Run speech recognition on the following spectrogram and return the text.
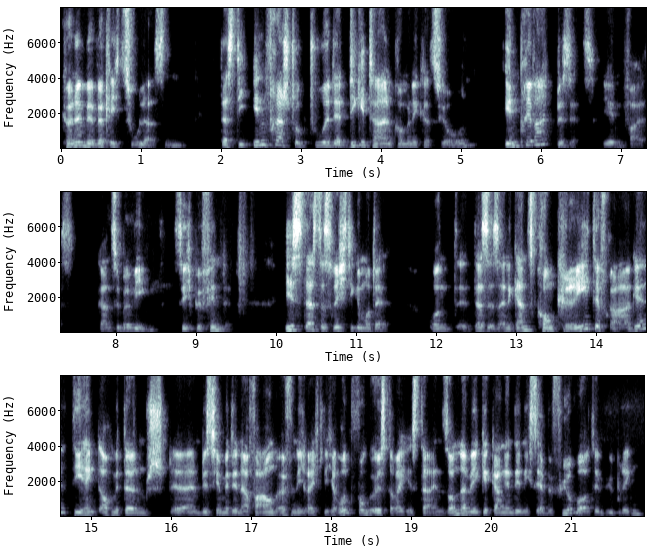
können wir wirklich zulassen, dass die Infrastruktur der digitalen Kommunikation in Privatbesitz jedenfalls ganz überwiegend sich befindet? Ist das das richtige Modell? Und äh, das ist eine ganz konkrete Frage, die hängt auch mit dem, äh, ein bisschen mit den Erfahrungen öffentlich-rechtlicher Rundfunk. Österreich ist da einen Sonderweg gegangen, den ich sehr befürworte im Übrigen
